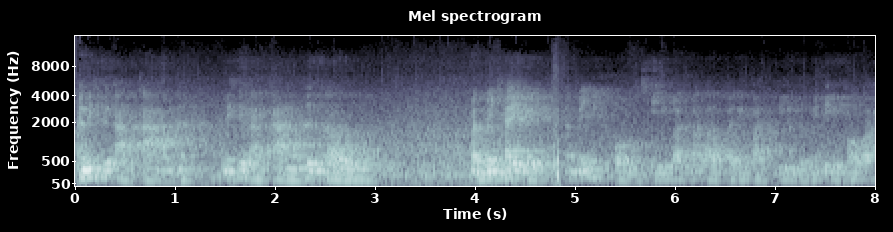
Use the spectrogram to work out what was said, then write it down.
อันนี้คืออาการนะนี่คืออาการซึ่งเรา มันไม่ใช่ มันไม่ใช่ผลชี้วัดว่าเราปฏิบัติดีหรือไม่ดี เพราะว่า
